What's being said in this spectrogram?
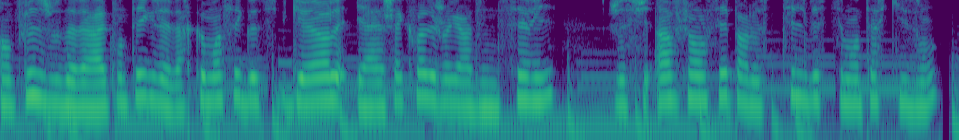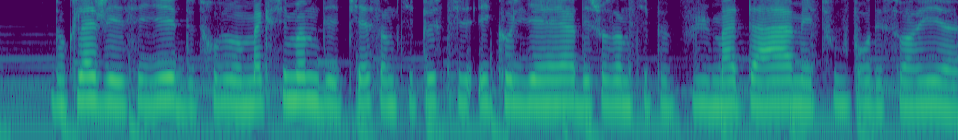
En plus, je vous avais raconté que j'avais recommencé Gossip Girl et à chaque fois que je regarde une série, je suis influencée par le style vestimentaire qu'ils ont. Donc là, j'ai essayé de trouver au maximum des pièces un petit peu style écolière, des choses un petit peu plus madame et tout pour des soirées euh,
